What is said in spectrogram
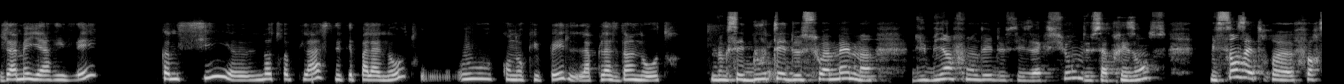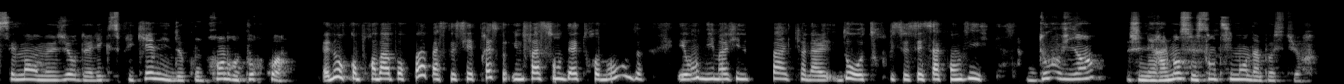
jamais y arriver, comme si euh, notre place n'était pas la nôtre ou qu'on occupait la place d'un autre. Donc c'est douter de soi-même, du bien fondé de ses actions, de sa présence, mais sans être euh, forcément en mesure de l'expliquer ni de comprendre pourquoi. Et non, on comprend pas pourquoi, parce que c'est presque une façon d'être au monde et on n'imagine pas qu'il y en a d'autres, puisque c'est ça qu'on vit. D'où vient généralement ce sentiment d'imposture?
